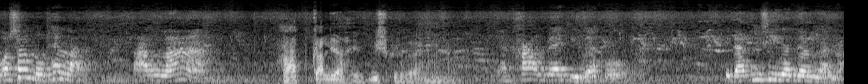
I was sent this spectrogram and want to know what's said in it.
গসানো ঠেলা তাল না। হাত কালিয়া হয় বিস্কুট দেয় খাওয়ান দেখি দেখো এটা মিশিয়ে দেন না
